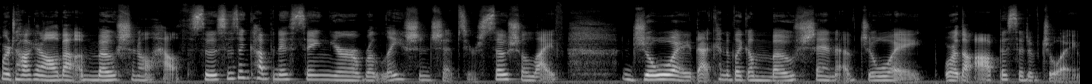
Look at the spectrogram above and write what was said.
we're talking all about emotional health. So, this is encompassing your relationships, your social life, joy, that kind of like emotion of joy or the opposite of joy.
